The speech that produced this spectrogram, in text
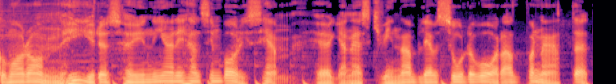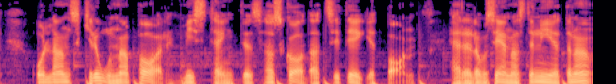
God morgon! Hyreshöjningar i Helsingborgshem. Höganäskvinna blev sordovårad på nätet och Landskronapar misstänktes ha skadat sitt eget barn. Här är de senaste nyheterna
